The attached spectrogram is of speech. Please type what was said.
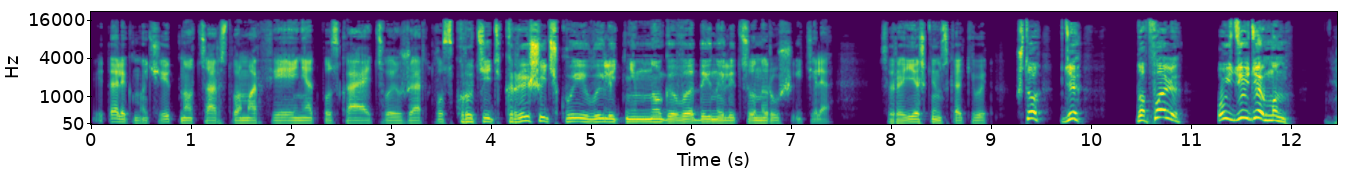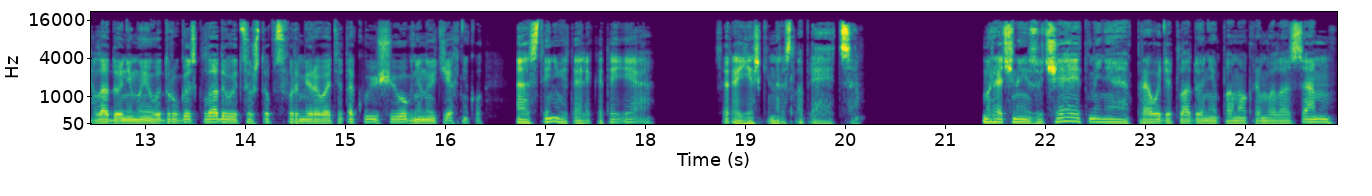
Виталик мочит, но царство Морфея не отпускает свою жертву. Скрутить крышечку и вылить немного воды на лицо нарушителя. Сыроежкин вскакивает. «Что? Где? Напали? Уйди, демон!» Ладони моего друга складываются, чтобы сформировать атакующую огненную технику. «Остынь, Виталик, это я». Сыроежкин расслабляется. Мрачно изучает меня, проводит ладони по мокрым волосам,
